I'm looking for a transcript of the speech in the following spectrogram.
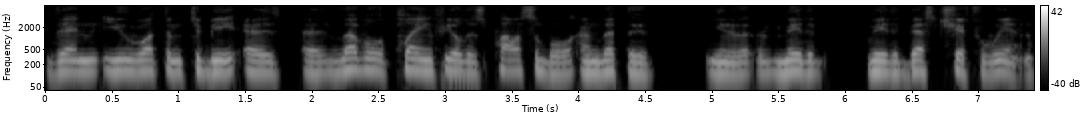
then you want them to be as a level of playing field as possible and let the you know may the may the best chick win.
